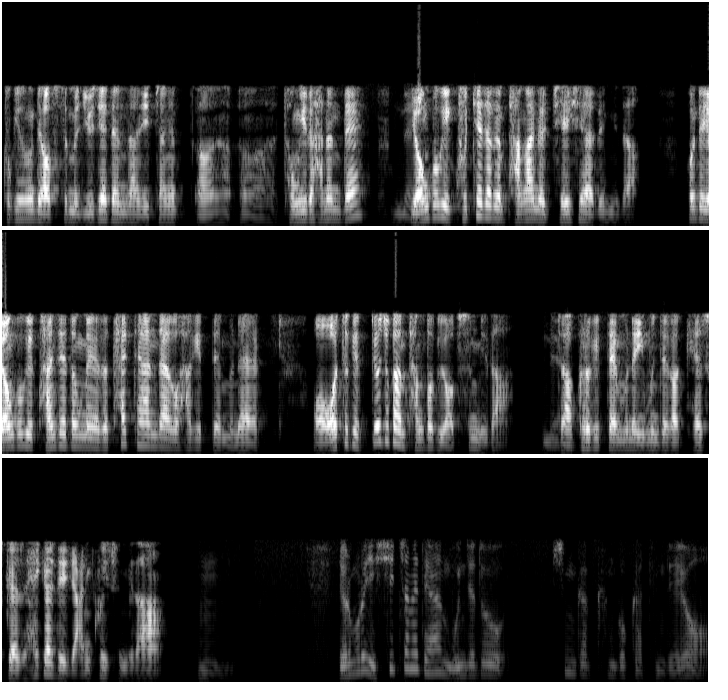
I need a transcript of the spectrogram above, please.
국경 통제 없음을 유지해야 된다는 입장에 어, 어, 동의를 하는데 네. 영국이 구체적인 방안을 제시해야 됩니다. 그런데 영국이 관세 동맹에서 탈퇴한다고 하기 때문에 어, 떻게 뾰족한 방법이 없습니다. 네. 자 그렇기 때문에 이 문제가 계속해서 해결되지 않고 있습니다. 음. 여러모로 이 시점에 대한 문제도 심각한 것 같은데요.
